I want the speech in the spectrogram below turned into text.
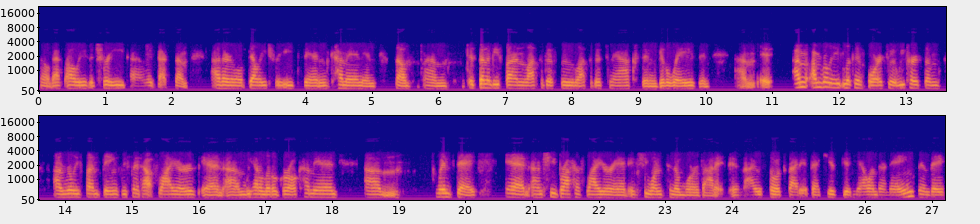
so that's always a treat. Uh, we've got some other little deli treats and coming, and so um, it's going to be fun. Lots of good food, lots of good snacks and giveaways, and um, it, I'm I'm really looking forward to it. We've heard some um, really fun things. We sent out flyers, and um, we had a little girl come in um, Wednesday, and um, she brought her flyer in, and she wanted to know more about it. And I was so excited that kids get mail in their names, and they,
